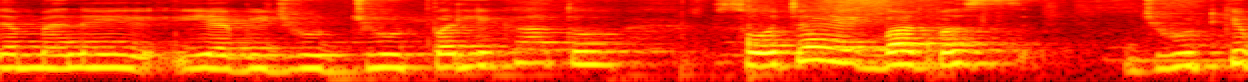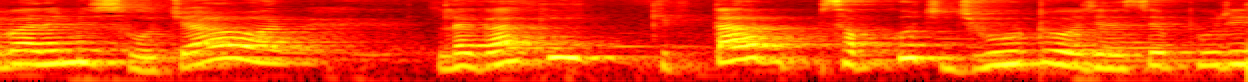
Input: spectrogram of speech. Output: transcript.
जब मैंने ये अभी झूठ झूठ पर लिखा तो सोचा एक बार बस झूठ के बारे में सोचा और लगा कि कितना सब कुछ झूठ हो जैसे पूरी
